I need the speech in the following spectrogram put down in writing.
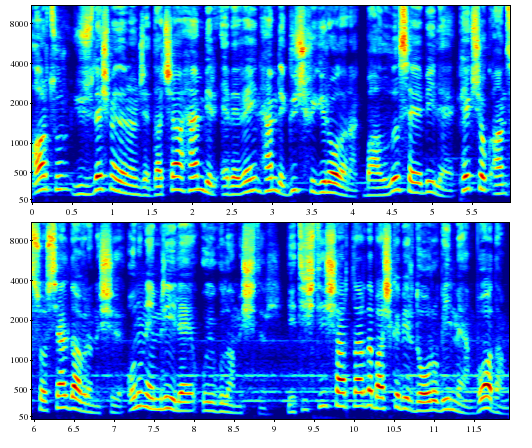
Arthur yüzleşmeden önce Dutch'a hem bir ebeveyn hem de güç figürü olarak bağlılığı sebebiyle pek çok antisosyal davranışı onun emriyle uygulamıştır. Yetiştiği şartlarda başka bir doğru bilmeyen bu adam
